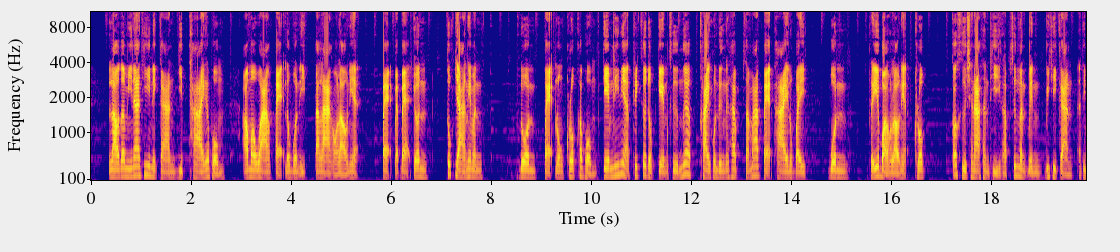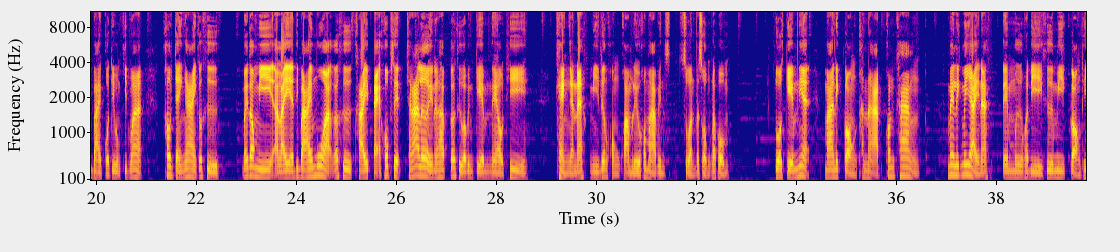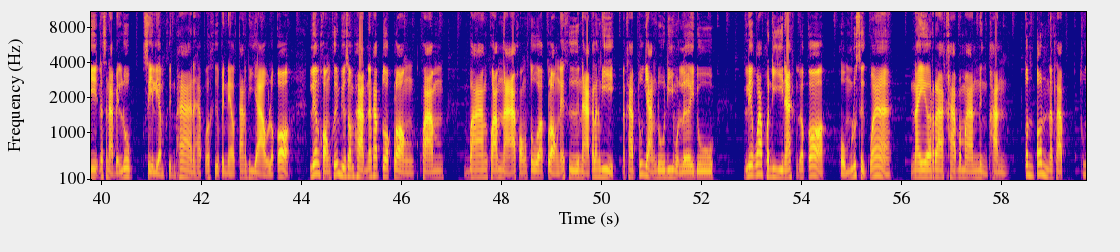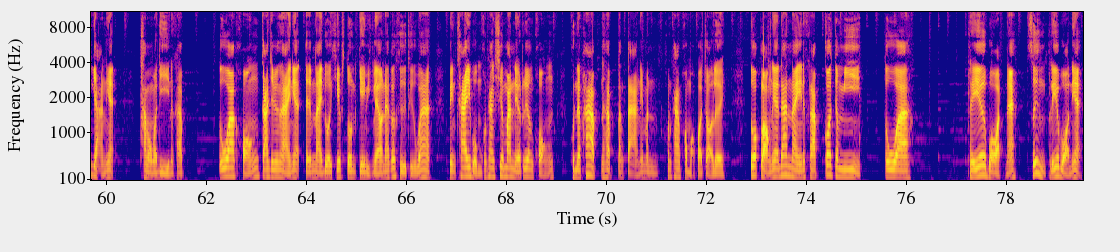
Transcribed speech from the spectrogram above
เราจะมีหน้าที่ในการหยิบ tile ครับผม เอามาวางแปะลงบนอีกตารางของเราเนี่ยแปะแปะแปะจนทุกอย่างเนี่ยมันโดนแปะลงครบครับผมเกมนี้เนี่ยทริกเกอร์จบเกมคือเมื่อใครคนดึงนะครับ สามารถแปะทายลงไปบนเพลย์บอร์ดของเราเนี่ยครบก็คือชนะทันทีครับ ซึ่งมันเป็นวิธีการอธิบายกฎที่ผมคิดว่าเข้าใจง่ายก็คือ ไม่ต้องมีอะไรอธิบายให้มั่ว ก็คือใครแปะครบเสร็จชนะเลยนะครับ ก็ถือว่าเป็นเกมแนวที่แข่งกันนะ มีเรื่องของความเร็วเข้ามาเป็นส่วนผสมครับผม ตัวเกมเนี่ยมาในกล่องขนาดค่อนข้าง ไม่เล็กไม่ใหญ่นะ เต็มมือพอดีคือมีกล่องที่ลักษณะเป็นรูปสี่เหลี่ยมผืนผ้านะครับ ก็คือเป็นแนวตั้งที่ยาว แล้วก็เรื่องของพื้นผิวสัมผัสนะครับ ตัวกล่องความบางความหนาของตัวกล่องนี่คือหนากำลังดีนะครับ ทุกอย่างดูดีหมดเลยดู เรียกว่าพอดีนะ แล้วก็ผมรู้สึกว่าในราคาประมาณ 1,000 ต้นๆนนะครับ ทุกอย่างเนี่ยทำออกมาดีนะครับ ตัวของการจำหน่ายเนี่ยจะจำหน่ายโดยเคปสโตนเกมอีกแล้วนะ ก็คือถือว่าเป็นค่ายที่ผมค่อนข้างเชื่อมั่นในเรื่องของคุณภาพนะครับต่างๆเนี่ยมันค่อนข้างพอเหมาะพอเจาะเลย ตัวกล่องเนี่ยด้านในนะครับก็จะมีตัว player board นะ ซึ่ง player board เนี่ย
